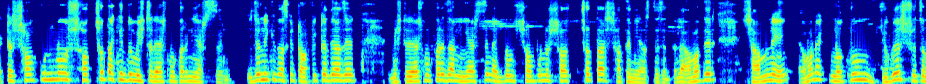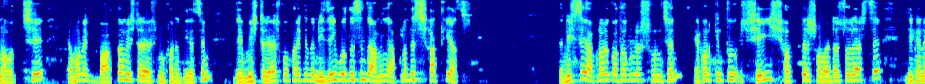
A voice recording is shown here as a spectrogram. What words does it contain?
একটা সম্পূর্ণ স্বচ্ছতা কিন্তু মিস্টার ইয়াসমুফারে নিয়ে আসছেন। এই জন্য কিন্তু আজকে টপিকটা দেওয়া যায় মিস্টার ইয়াসমুফারে যা নিয়ে আসছেন একদম সম্পূর্ণ স্বচ্ছতার সাথে নিয়ে আসতেছেন। তাহলে আমাদের সামনে এমন এক নতুন যুগের সূচনা হচ্ছে এমন এক বার্তা মিস্টার ইয়াসমুফারে দিয়েছেন যে, মিস্টার ইয়াসমুফারে কিন্তু নিজেই বলতেছেন যে, আমি আপনাদের সাথে আছি। নিশ্চয়ই আপনারা কথাগুলো শুনছেন। এখন কিন্তু সেই সত্যের সময়টা চলে আসছে, যেখানে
